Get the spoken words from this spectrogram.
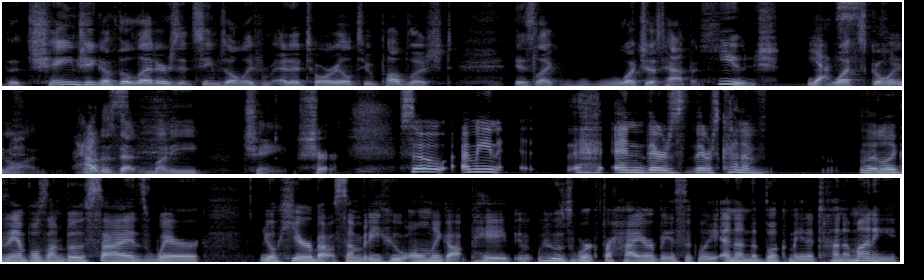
the changing of the letters it seems only from editorial to published is like what just happened? Huge. Yes. What's going huge. on? How does that money change? Sure. So, I mean, and there's there's kind of little examples on both sides where you'll hear about somebody who only got paid whose work for hire basically and then the book made a ton of money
